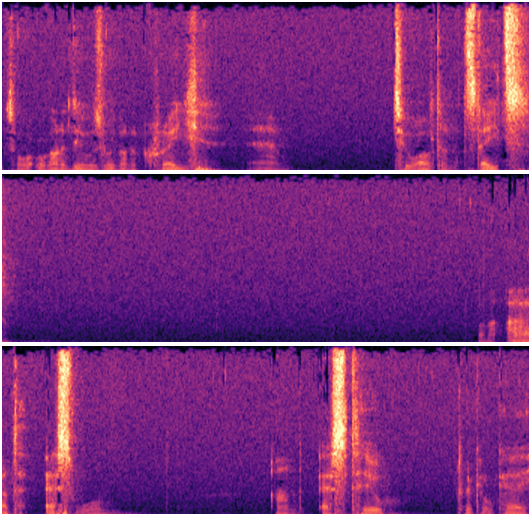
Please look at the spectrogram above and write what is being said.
So, what we're going to do is we're going to create two alternate states. I'm going to add S1 and S2. Click OK.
